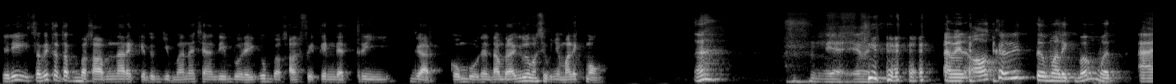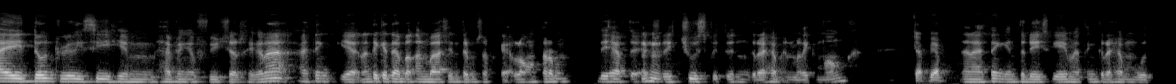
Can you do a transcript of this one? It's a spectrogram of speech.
Jadi tapi tetap bakal menarik gitu gimana cara nanti Borrego bakal fit in that three guard combo dan tambah lagi lu masih punya Malik Monk. Hah? yeah, I mean, I mean, all credit to Malik Bang, but I don't really see him having a future sih. Karena I think ya nanti kita bakal bahas in terms of kayak long term, they have to mm-hmm. actually choose between Graham and Malik Monk. Yep, yep. And I think in today's game, I think Graham would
